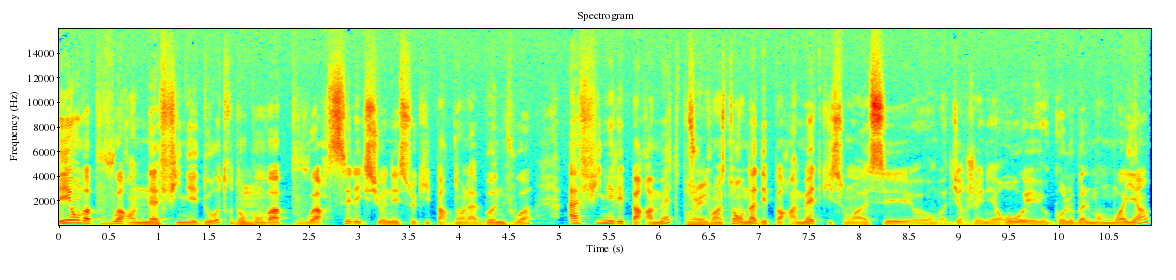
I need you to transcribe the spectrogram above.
Et on va pouvoir en affiner d'autres. Donc, hmm. on va pouvoir sélectionner ceux qui partent dans la bonne voie, affiner les paramètres. Parce que pour l'instant, on a des paramètres qui sont assez, euh, on va dire, généraux et globalement moyens,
